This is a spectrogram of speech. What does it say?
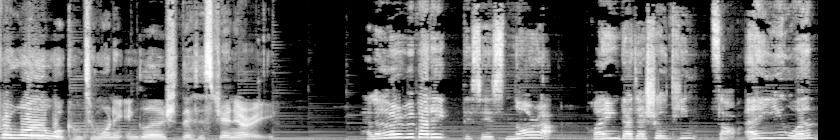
everyone, welcome to Morning English. This is January. Hello everybody, this is Norah. 欢迎大家收听早安英文。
